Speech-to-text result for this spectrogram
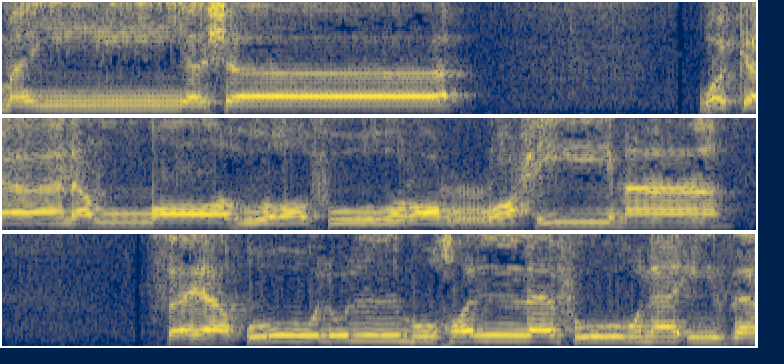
من يشاء. وكان الله غفورا رحيما. سيقول المخلفون إذا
